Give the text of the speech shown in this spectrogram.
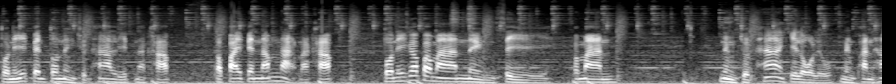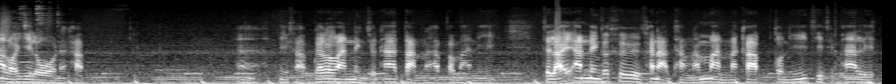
ตัวนี้เป็นตัว 1.5 ลิตรนะครับ ต่อไปเป็นน้ำหนักนะครับ ตัวนี้ก็ประมาณ 1.4 ประมาณ 1.5 กิโลหรือ 1,500 กิโลนะครับอ่านี่ครับก็ประมาณ 1.5 ตันนะครับ ประมาณนี้เสร็จแล้วอีกอันหนึ่งก็คือขนาดถังน้ำมันนะครับ ตัวนี้ 45 ลิตร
